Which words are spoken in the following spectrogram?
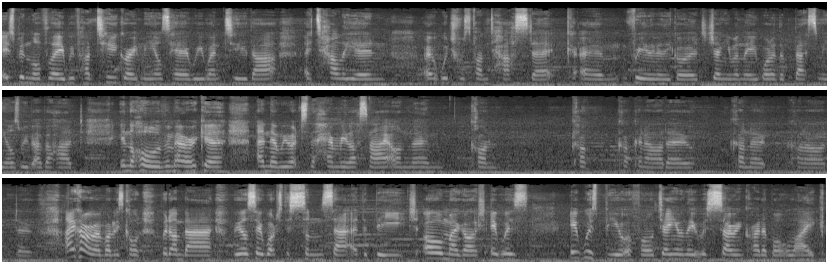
it's been lovely. We've had two great meals here. We went to that Italian uh, which was fantastic. Um, really really good. Genuinely one of the best meals we've ever had in the whole of America. And then we went to the Henry last night on um, Con, Con Coconado Conado. I can't remember what it's called, but I'm there. We also watched the sunset at the beach. Oh my gosh, it was it was beautiful. Genuinely, it was so incredible. Like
